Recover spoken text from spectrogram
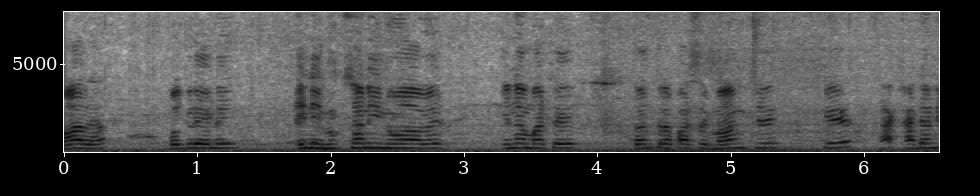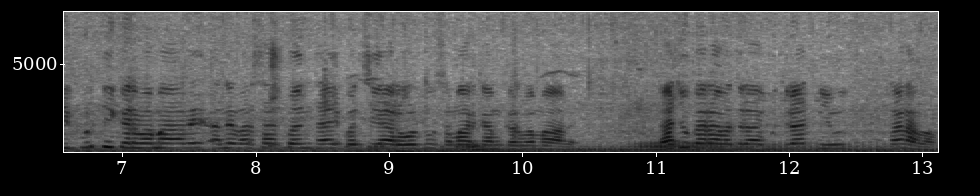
માલ બગડે નહીં, એની નુકસાની ન આવે, એના માટે તંત્ર પાસે માંગ છે. કે આ ખાડાની પૂર્તિ કરવામાં આવે અને વરસાદ બંધ થાય પછી આ રોડનું સમારકામ કરવામાં આવે. રાજુ કારાવદ્રા ગુજરાત ન્યૂઝ, તાણાવાવ.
